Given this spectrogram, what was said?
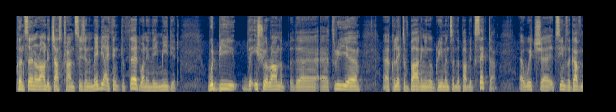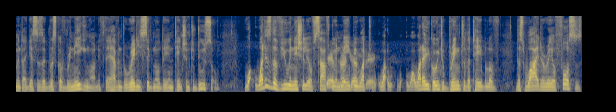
concern around a just transition. And maybe I think the third one in the immediate would be the issue around the, the uh, three year uh, collective bargaining agreements in the public sector. Uh, which uh, it seems the government, I guess, is at risk of reneging on if they haven't already signaled their intention to do so. What, what is the view initially of SAFTU, and maybe what, what what are you going to bring to the table of this wide array of forces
